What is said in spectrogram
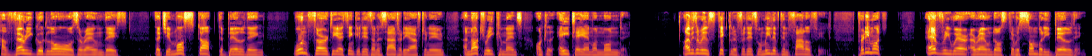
have very good laws around this that you must stop the building 1.30 I think it is on a Saturday afternoon and not recommence until 8am on Monday. I was a real stickler for this when we lived in Fallowfield. Pretty much everywhere around us there was somebody building.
